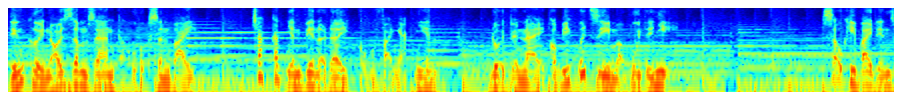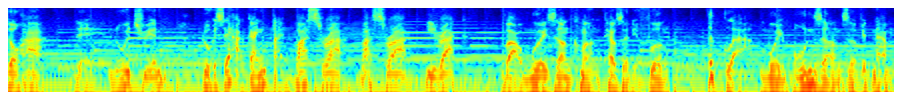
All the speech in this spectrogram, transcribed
Tiếng cười nói dâm gian cả khu vực sân bay. Chắc các nhân viên ở đây cũng phải ngạc nhiên. Đội tuyển này có bí quyết gì mà vui thế nhỉ? Sau khi bay đến Doha để nối chuyến, đội sẽ hạ cánh tại Basra, Basra, Iraq vào 10 giờ Khmer theo giờ địa phương, tức là 14 giờ giờ Việt Nam.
